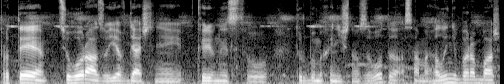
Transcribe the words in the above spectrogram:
Проте цього разу я вдячний керівництву турбомеханічного заводу, а саме Галині Барабаш,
